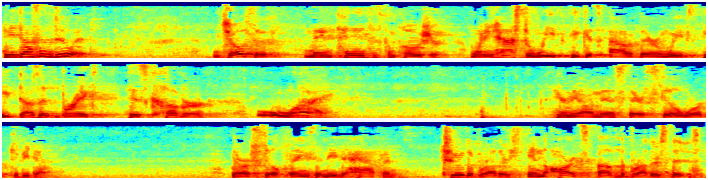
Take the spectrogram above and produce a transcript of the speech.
He doesn't do it. Joseph maintains his composure. When he has to weep, he gets out of there and weeps. He doesn't break his cover. Why? Hear me on this. There's still work to be done. There are still things that need to happen to the brothers, in the hearts of the brothers that,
